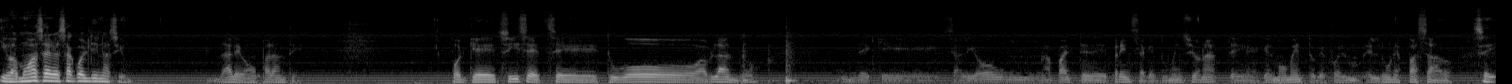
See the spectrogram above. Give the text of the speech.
y vamos a hacer esa coordinación. Dale, vamos para adelante. Porque sí, se, se estuvo hablando de que salió una parte de prensa que tú mencionaste en aquel momento, que fue el, lunes pasado, sí.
